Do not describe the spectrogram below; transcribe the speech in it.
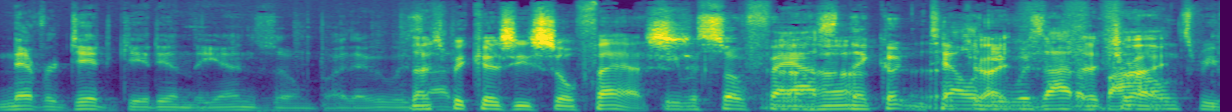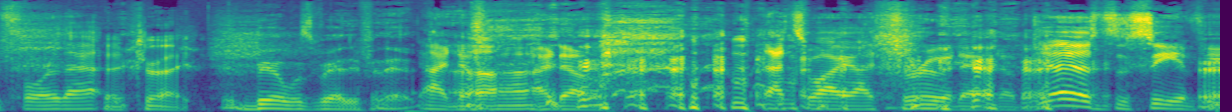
Never did get in the end zone, by the way. It was That's out- because he's so fast. he was so fast Uh-huh. they couldn't That's tell right. he was out of That's right. bounds before that. That's right. Bill was ready for that. I know, I know. That's why I threw it at him just to see if he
